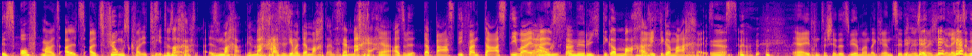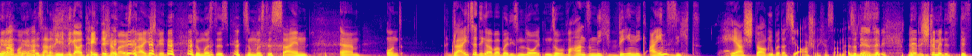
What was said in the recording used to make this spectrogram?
ist oftmals als, als Führungsqualität. Also Macher. Als, als Macher. genau. Macher. Das ist jemand, der macht einfach. Ist der. Macher. Ja, also der Basti Fantasti war ja auch ein, so. ein richtiger Macher. Ein richtiger Macher ist das, ja. ja ich finde das schön, dass wir immer an der Grenze den österreichischen Dialekt so gut machen können. Wir sind richtig authentisch, wenn wir Österreichisch reden. So muss das, so muss das sein. Ähm, und gleichzeitig aber bei diesen Leuten so wahnsinnig wenig Einsicht herrscht darüber, dass sie Arschlöcher sind. Also das, Ja, ist ja, das, Ja. das Schlimme, das, das,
